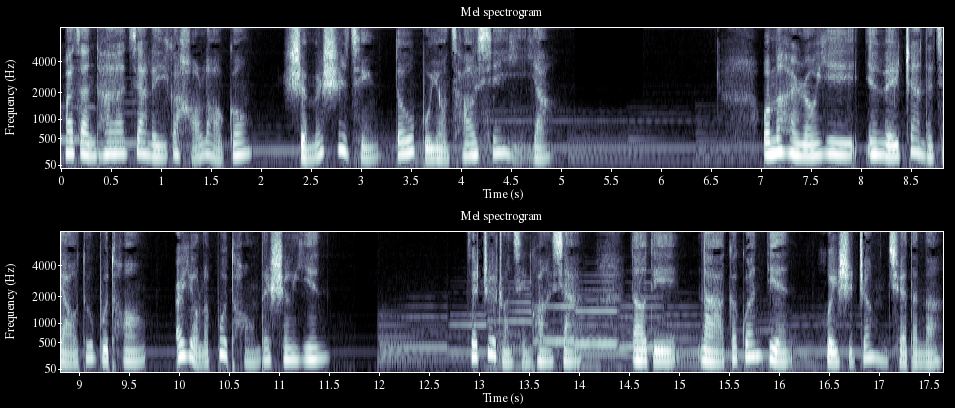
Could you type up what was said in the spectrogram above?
夸赞她嫁了一个好老公。什么事情都不用操心一样。我们很容易因为站的角度不同而有了不同的声音。在这种情况下，到底哪个观点会是正确的呢？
